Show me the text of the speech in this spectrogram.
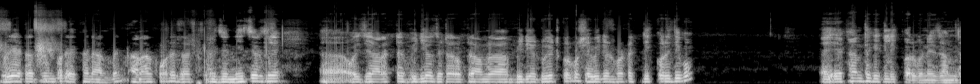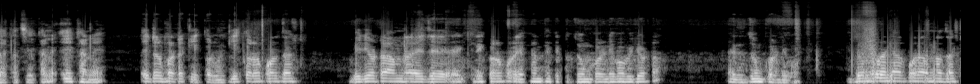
ঘুরিয়ে এটা জুম করে এখানে আনবেন। আনার পরে জাস্ট এই যে নিচের যে ওই যে আরেকটা ভিডিও যেটার উপরে আমরা ভিডিও ডুয়েট করব, সেই ভিডিওর উপরটা ক্লিক করে দিব। এখান থেকে ক্লিক করবেন, এই যে আমি দেখাচ্ছি এখানে এখানে। এটার উপরটা ক্লিক করবেন। ক্লিক করার পর জাস্ট ভিডিওটা আমরা এই যে ক্লিক করার পর এখান থেকে একটু জুম করে নিব ভিডিওটা এই যে জুম করে নিব। জুম করে নেওয়ার পরে আমরা জাস্ট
